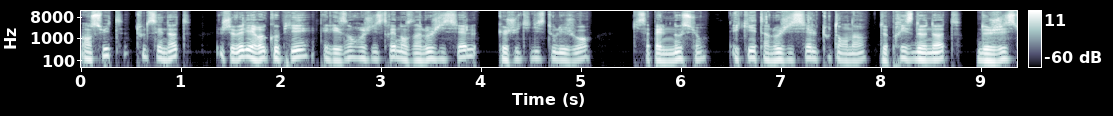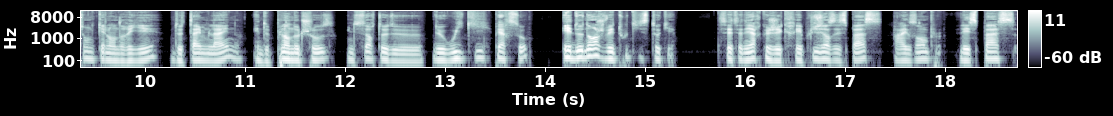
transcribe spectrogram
Ensuite, toutes ces notes, je vais les recopier et les enregistrer dans un logiciel que j'utilise tous les jours, qui s'appelle Notion, et qui est un logiciel tout en un de prise de notes, de gestion de calendrier, de timeline et de plein d'autres choses, une sorte de, wiki perso et dedans, je vais tout y stocker. C'est-à-dire que j'ai créé plusieurs espaces. Par exemple, l'espace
